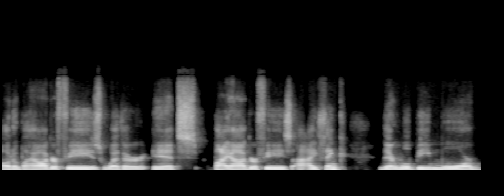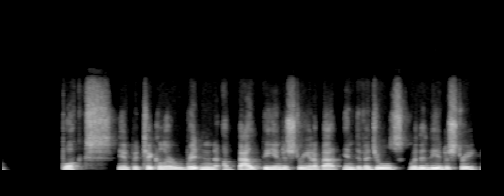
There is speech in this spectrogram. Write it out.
autobiographies, whether it's biographies. I think there will be more books in particular written about the industry and about individuals within the industry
